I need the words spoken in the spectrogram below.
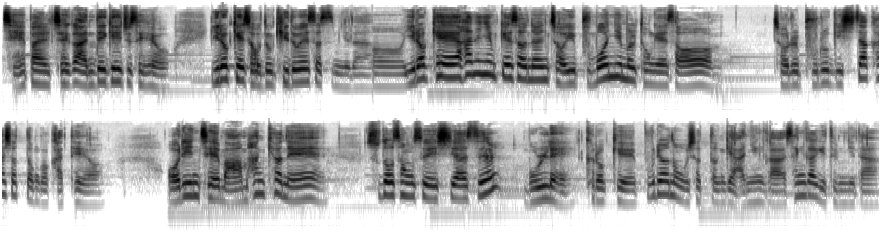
제발 제가 안 되게 해주세요. 이렇게 저도 기도했었습니다. 어, 이렇게 하느님께서는 저희 부모님을 통해서 저를 부르기 시작하셨던 것 같아요. 어린 제 마음 한켠에 수도 성수의 씨앗을 몰래 그렇게 뿌려놓으셨던 게 아닌가 생각이 듭니다.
